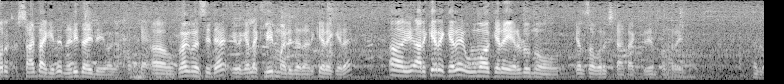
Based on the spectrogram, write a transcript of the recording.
ವರ್ಕ್ ಸ್ಟಾರ್ಟ್ ಆಗಿದೆ ನಡೀತಾ ಇದೆ ಇವಾಗ. ಪ್ರೋಗ್ರೆಸ್ ಇದೆ ಇವಾಗೆಲ್ಲ ಕ್ಲೀನ್ ಮಾಡಿದ್ದಾರೆ ಅರಕೆರೆ ಕೆರೆ. ಅರಕೆರೆ ಕೆರೆ ಉಳುಮಾವ ಕೆರೆ ಎರಡೂ ಕೆಲಸ ವರ್ಕ್ ಸ್ಟಾರ್ಟ್ ಆಗ್ತಿದೆ ಅಂತ ತೊಂದರೆ ಇಲ್ಲ. ಅದು.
